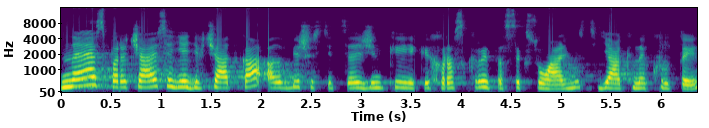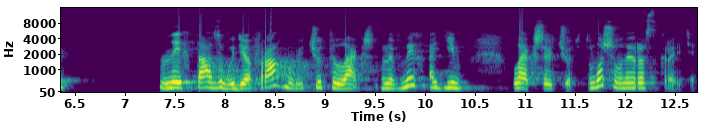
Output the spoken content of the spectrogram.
Не сперечаюся, є дівчатка, але в більшості це жінки, яких розкрита сексуальність, як не крути. В них тазову діафрагму відчути легше. Не в них, а їм легше відчути, тому що вони розкриті.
